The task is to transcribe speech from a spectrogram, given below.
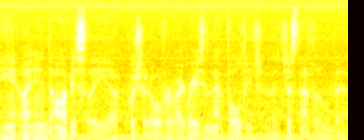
and, uh, and obviously uh, push it over by raising that voltage just that little bit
